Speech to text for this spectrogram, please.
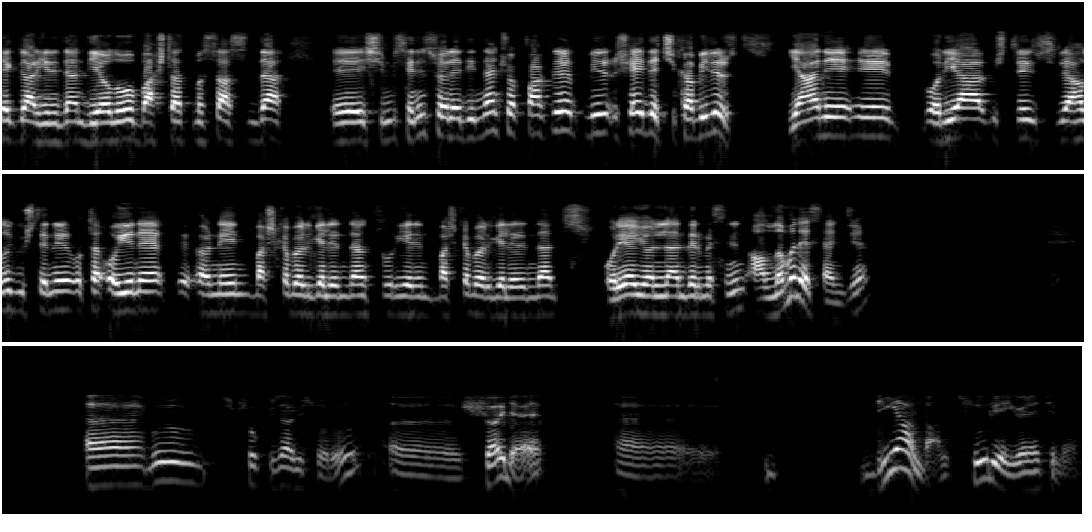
tekrar yeniden diyaloğu başlatması aslında e, şimdi senin söylediğinden çok farklı bir şey de çıkabilir. Yani e, oraya işte silahlı güçlerini o, o yöne e, örneğin başka bölgelerinden Suriye'nin başka bölgelerinden oraya yönlendirmesinin anlamı ne sence? Ee, bu çok güzel bir soru. Ee, şöyle e, bir yandan Suriye yönetimi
